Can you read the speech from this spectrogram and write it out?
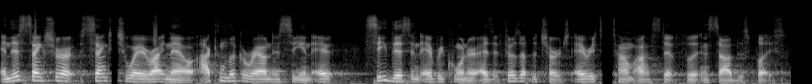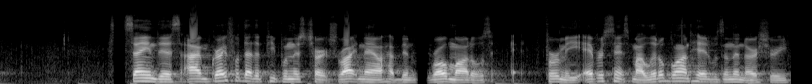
In this sanctuary right now, I can look around and see, see this in every corner as it fills up the church every time I step foot inside this place. Saying this, I'm grateful that the people in this church right now have been role models for me ever since my little blonde head was in the nursery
